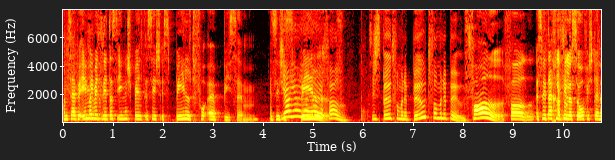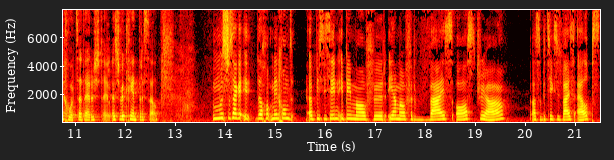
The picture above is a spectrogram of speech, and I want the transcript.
Und sie eben immer wieder, wie das reinspielt, es ist ein Bild von etwas. Es ist ja, ein ja, Bild. Ja, ja, voll. Es ist ein Bild von einem Bild von einem Bild. Voll, voll. Es wird auch ein also, philosophisch dann kurz an dieser Stelle. Es ist wirklich interessant muss schon sagen, mir kommt etwas in Sinn. Ich bin mal für, ich habe mal für Weiss Austria, also beziehungsweise Weiss Alps,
